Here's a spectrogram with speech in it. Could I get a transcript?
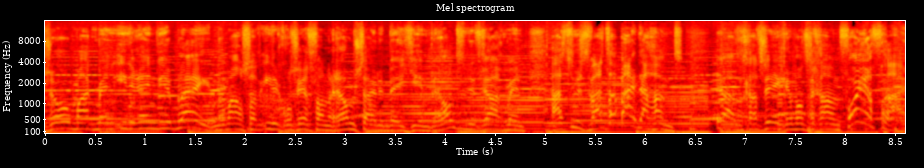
zo maakt men iedereen weer blij. Normaal staat ieder concert van Ramstein een beetje in brand. Nu vraagt men, had u het water bij de hand? Ja, dat gaat zeker, want ze gaan feuervrij.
